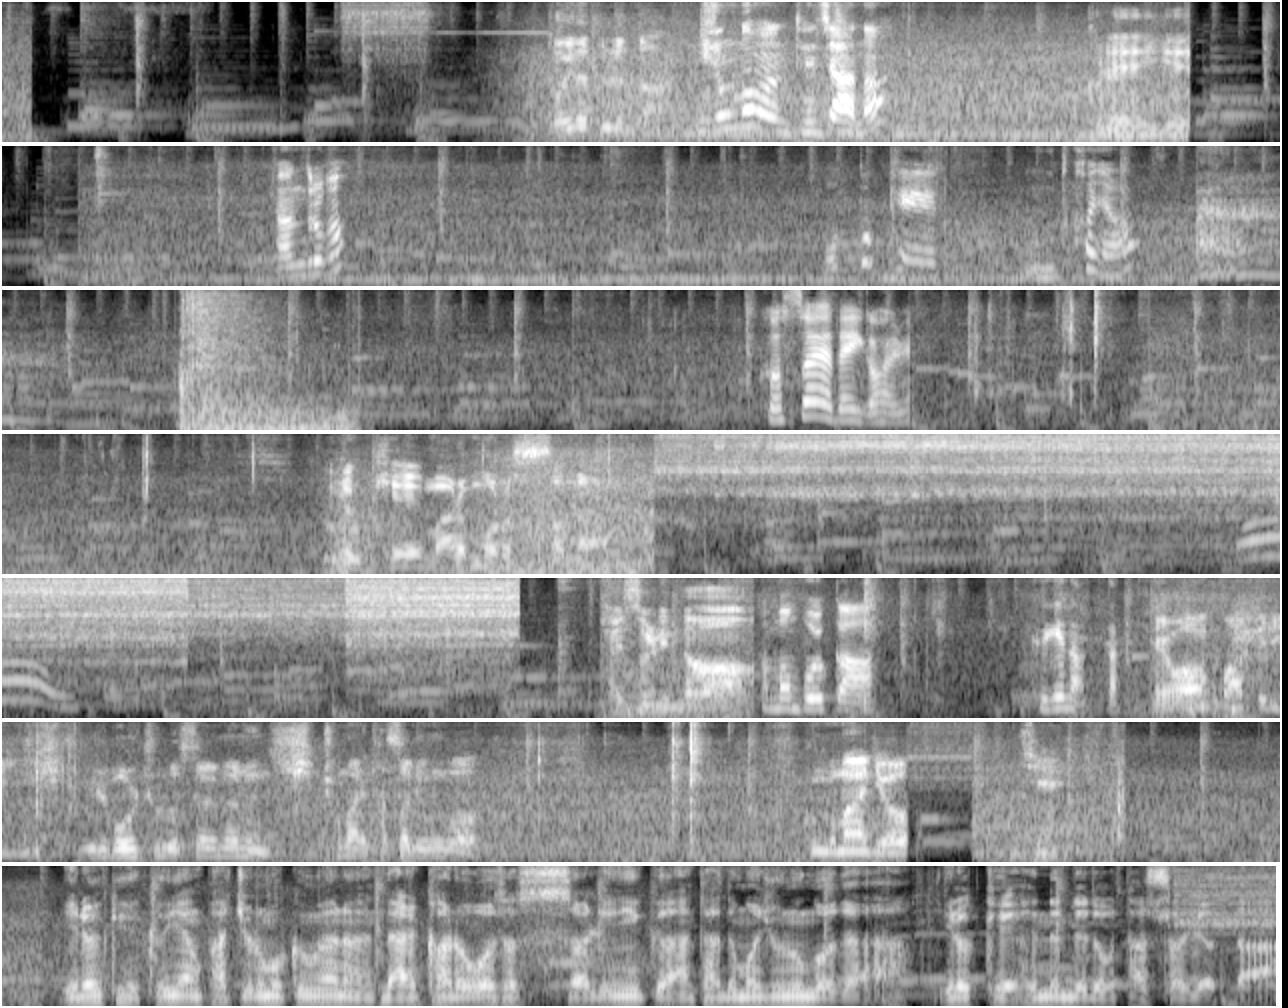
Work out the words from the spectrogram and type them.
거의 다 뚫렸다. 이 정도면 되지 않아 그래 이게 안 들어가? 어떡해. 어떡하냐? 그거 써야 돼 이거 하려면? 이렇게 마름모로 써다. 잘 쏠린다. 한번 볼까 그게 낫다 대왕 배터리 21V로 썰면은 10초 만에 다 썰리는 거 궁금하죠? 이제 이렇게 그냥 밧줄을 묶으면은 날카로워서 썰리니까 다듬어 주는 거다. 이렇게 했는데도 다 썰렸다.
